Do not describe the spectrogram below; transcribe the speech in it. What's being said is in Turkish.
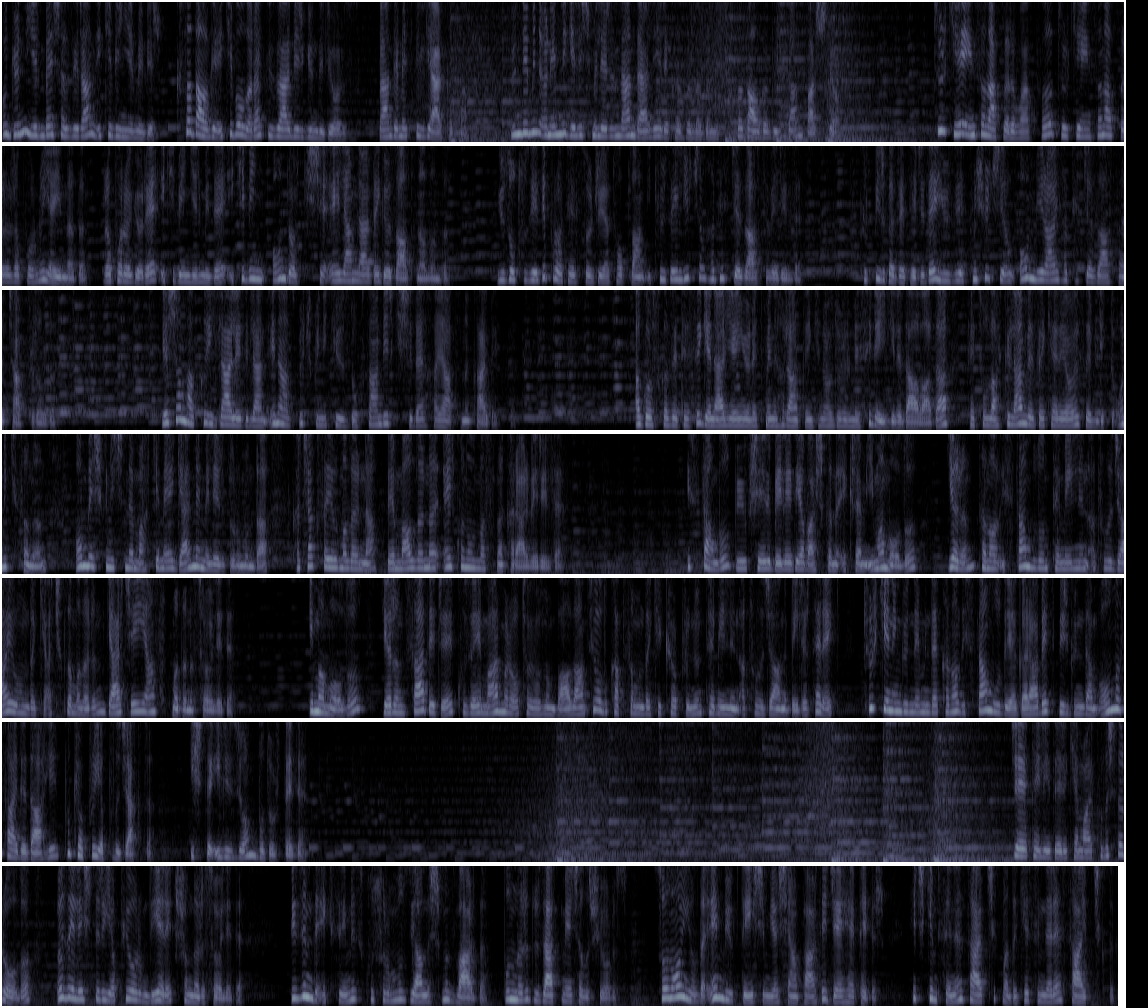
Bugün 25 Haziran 2021. Kısa Dalga ekibi olarak güzel bir gün diliyoruz. Ben Demet Bilge Erkasap. Gündemin önemli gelişmelerinden derleyerek hazırladığımız Kısa Dalga Bülten başlıyor. Türkiye İnsan Hakları Vakfı, Türkiye İnsan Hakları raporunu yayınladı. Rapora göre 2020'de 2014 kişi eylemlerde gözaltına alındı. 137 protestocuya toplam 253 yıl hapis cezası verildi. 41 gazeteci de 173 yıl 11 ay hapis cezasına çarptırıldı. Yaşam hakkı ihlal edilen en az 3291 kişi de hayatını kaybetti. Agos gazetesi genel yayın yönetmeni Hrant Dink'in öldürülmesiyle ilgili davada Fethullah Gülen ve Zekeriya Öz'le birlikte 12 sanığın 15 gün içinde mahkemeye gelmemeleri durumunda kaçak sayılmalarına ve mallarına el konulmasına karar verildi. İstanbul Büyükşehir Belediye Başkanı Ekrem İmamoğlu, yarın Kanal İstanbul'un temelinin atılacağı yolundaki açıklamaların gerçeği yansıtmadığını söyledi. İmamoğlu, yarın sadece Kuzey Marmara Otoyolu'nun bağlantı yolu kapsamındaki köprünün temelinin atılacağını belirterek, Türkiye'nin gündeminde Kanal İstanbul diye garabet bir gündem olmasaydı dahi bu köprü yapılacaktı. İşte ilizyon budur dedi. CHP lideri Kemal Kılıçdaroğlu öz eleştiri yapıyorum diyerek şunları söyledi. Bizim de eksiğimiz, kusurumuz, yanlışımız vardı. Bunları düzeltmeye çalışıyoruz. Son 10 yılda en büyük değişim yaşayan parti CHP'dir. Hiç kimsenin sahip çıkmadığı kesimlere sahip çıktık.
